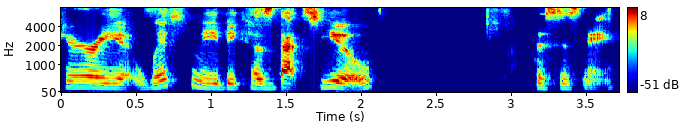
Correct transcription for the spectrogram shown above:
carry it with me because that's you. This is me.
